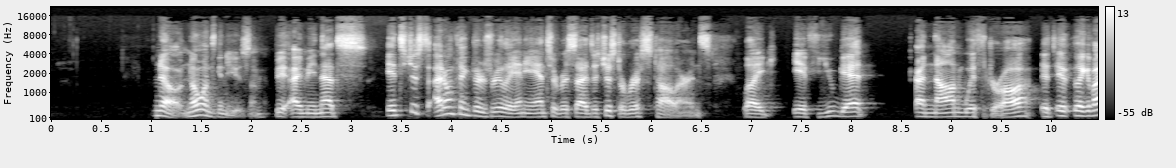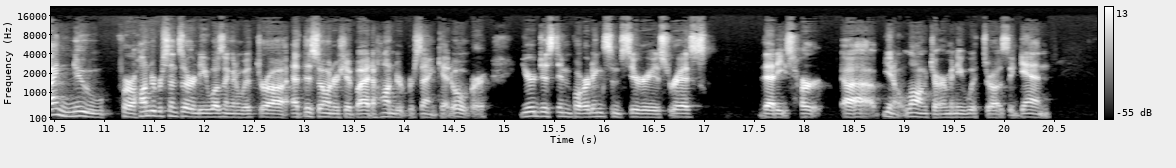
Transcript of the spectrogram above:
No, no one's going to use them. I mean, that's it's just I don't think there's really any answer besides it's just a risk tolerance. Like if you get a non-withdraw, it's it, like if I knew for 100% certainty he wasn't going to withdraw at this ownership, I'd 100% get over. You're just importing some serious risk that he's hurt, uh, you know, long term, and he withdraws again.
